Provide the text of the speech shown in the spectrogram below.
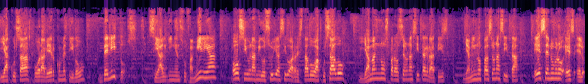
y acusadas por haber cometido delitos. Si alguien en su familia o si un amigo suyo ha sido arrestado o acusado, llámanos para hacer una cita gratis. Llámenos para hacer una cita. Ese número es el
